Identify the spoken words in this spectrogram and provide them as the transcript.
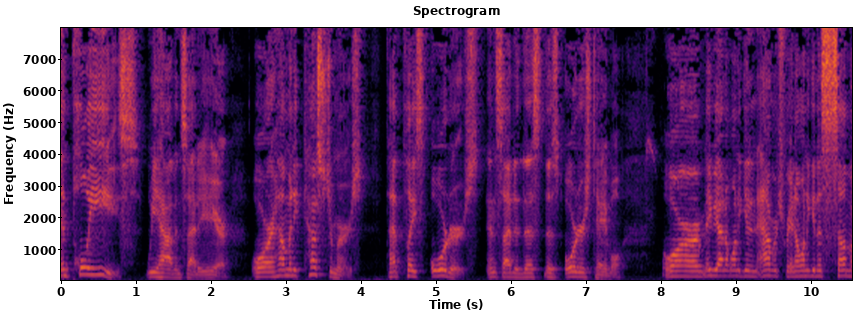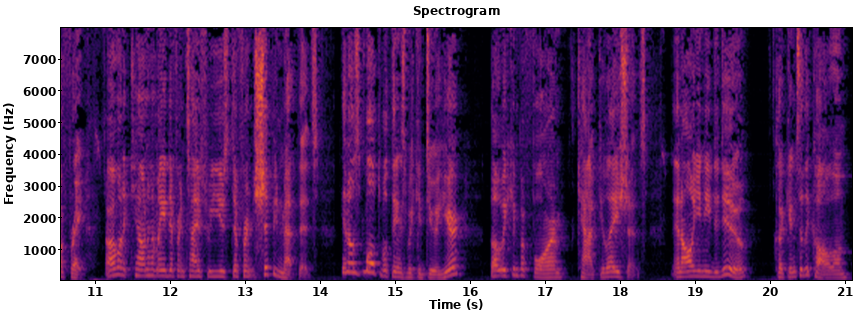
employees we have inside of here or how many customers have placed orders inside of this, this orders table. Or maybe I don't want to get an average freight. I want to get a sum of freight. Or I want to count how many different times we use different shipping methods. You know, there's multiple things we could do here, but we can perform calculations. And all you need to do, click into the column,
